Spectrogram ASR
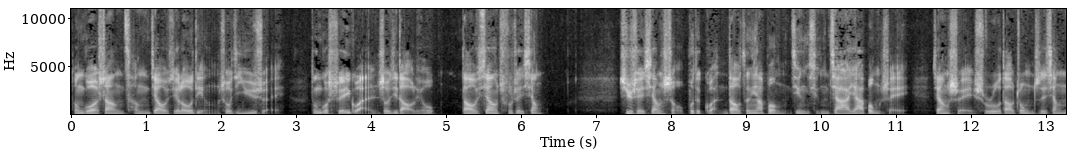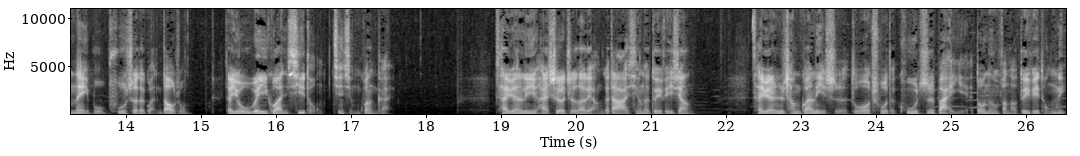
通过上层教学楼顶收集雨水，通过水管收集导流，导向储水箱。蓄水箱手部的管道增压泵进行加压泵水，将水输入到种植箱内部铺设的管道中，再由微灌系统进行灌溉。菜园里还设置了两个大型的堆肥箱，菜园日常管理时多出的枯枝败叶都能放到堆肥桶里，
